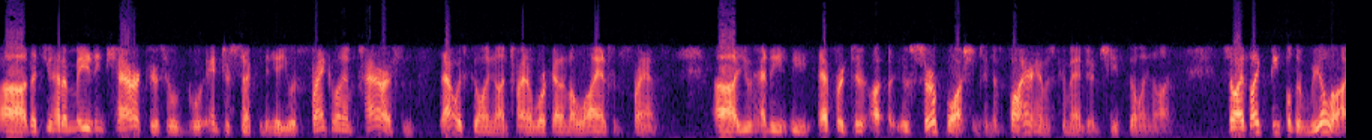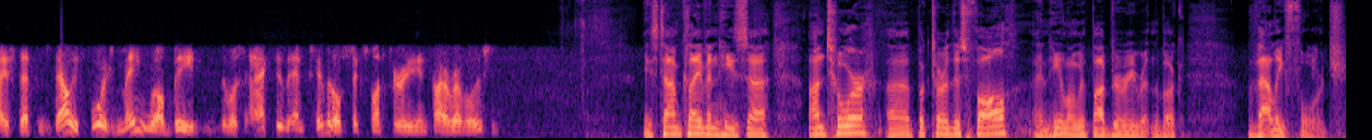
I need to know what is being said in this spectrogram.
Uh, that you had amazing characters who were intersected here. You had Franklin in Paris, and that was going on, trying to work out an alliance with France. Uh, you had the, the effort to uh, usurp Washington, to fire him as commander in chief going on. So I'd like people to realize that this Valley Forge may well be the most active and pivotal six month period of the entire revolution. He's Tom Clavin. He's uh, on tour, uh, book tour this fall, and he, along with Bob Drury, written the book Valley Forge.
